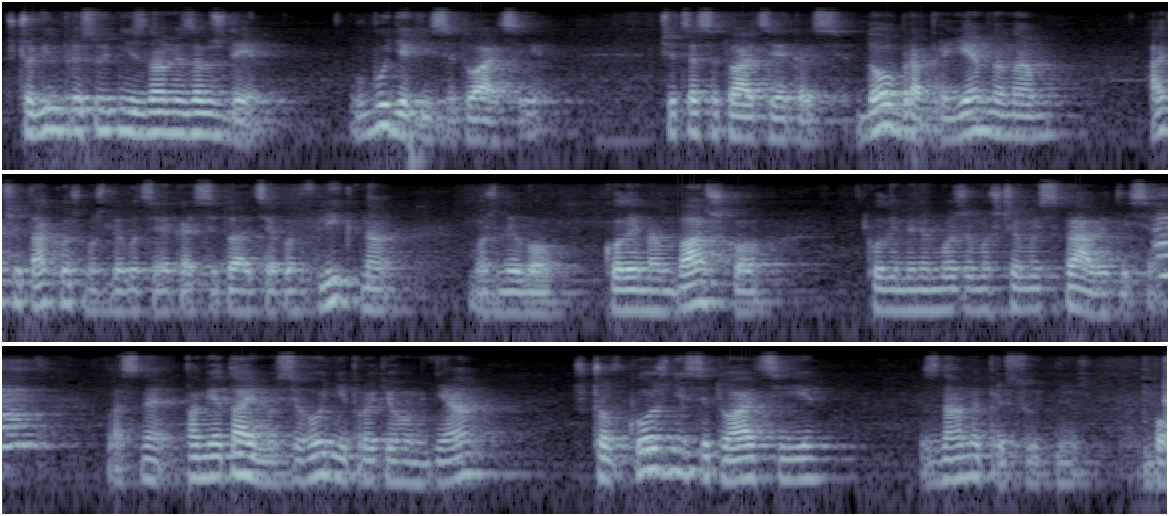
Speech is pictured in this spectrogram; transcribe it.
що Він присутній з нами завжди, в будь-якій ситуації. Чи це ситуація якась добра, приємна нам, а чи також, можливо, це якась ситуація конфліктна, можливо, коли нам важко, коли ми не можемо з чимось справитися. Власне, пам'ятаємо сьогодні протягом дня, що в кожній ситуації з нами присутній Бог.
